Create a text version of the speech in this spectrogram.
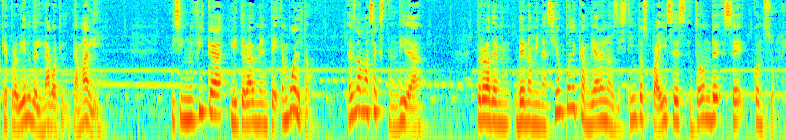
que proviene del náhuatl tamali y significa literalmente envuelto. Es la más extendida, pero la denominación puede cambiar en los distintos países donde se consume.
